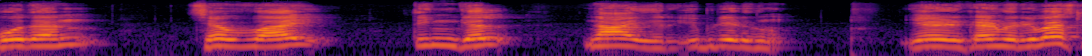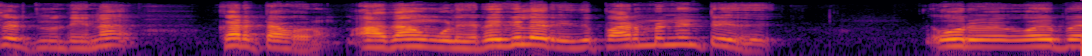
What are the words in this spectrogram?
புதன் செவ்வாய் திங்கள் ஞாயிறு. இப்படி எடுக்கணும். ஏழு கிழமை ரிவர்ஸில் எடுத்து வந்தீங்கன்னா கரெக்டாக வரும். அதான் உங்களுக்கு ரெகுலர் இது பர்மனெண்ட் இது. ஒரு ஒரு இப்போ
